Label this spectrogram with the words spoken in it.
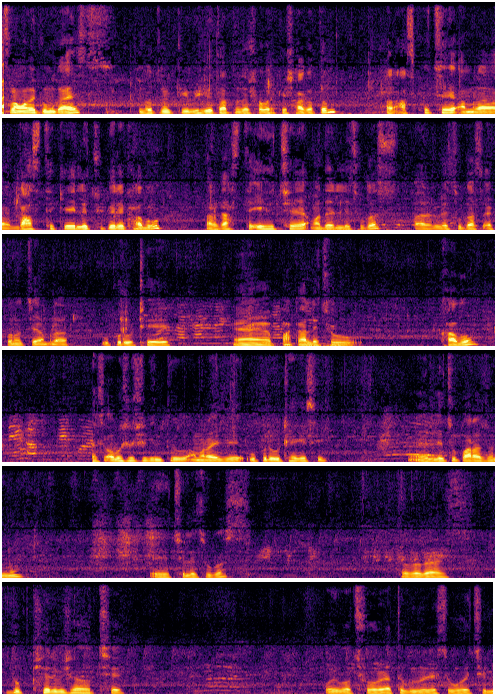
আসসালামু আলাইকুম গাইস নতুন একটি ভিডিওতে আপনাদের সবাইকে স্বাগতম। আর আজকে হচ্ছে আমরা গাছ থেকে লিচু পেরে খাব। আর গাছ থেকে এই হচ্ছে আমাদের লিচু গাছ। আর লিচু গাছ এখন হচ্ছে আমরা উপরে উঠে পাকা লিচু খাব। অবশেষে কিন্তু আমরা এই যে উপরে উঠে গেছি লেচু লিচু পাড়ার জন্য। এই হচ্ছে লেচু গাছ। তবে গাছ দুঃখের বিষয় হচ্ছে ওই বছর এতগুলো লেচু হয়েছিল,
